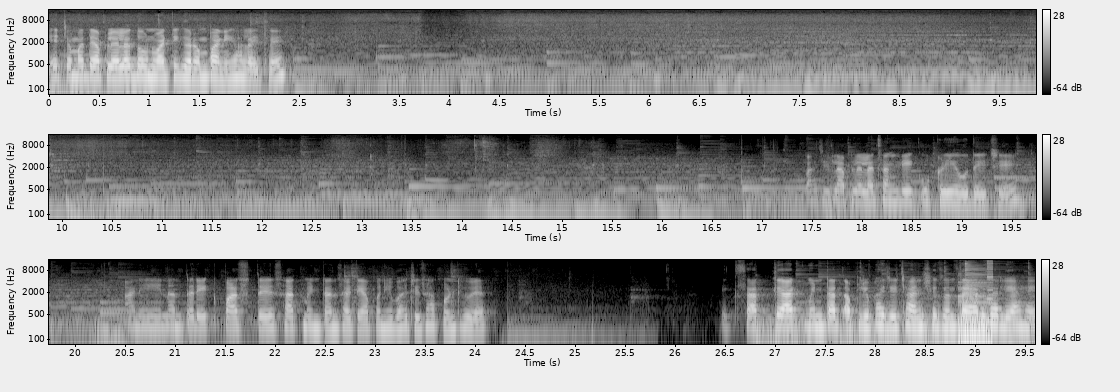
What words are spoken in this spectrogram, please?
याच्यामध्ये आपल्याला दोन वाटी गरम पाणी घालायचं आहे भाजीला आपल्याला चांगली एक उकळी येऊ द्यायची. आहे आणि नंतर एक पाच ते सात मिनिटांसाठी आपण ही भाजी झाकून ठेवूयात. एक सात ते आठ मिनिटात आपली भाजी छान शिजून तयार झाली आहे.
